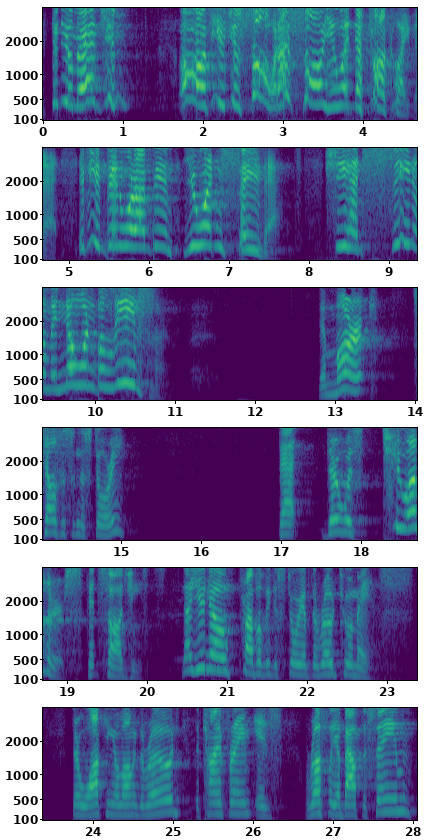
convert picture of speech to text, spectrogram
Can you imagine? Oh, if you just saw what I saw, you wouldn't talk like that. If you'd been where I've been, you wouldn't say that. She had seen him and no one believes her. Then Mark tells us in the story that there was two others that saw Jesus. Now you know probably the story of the road to Emmaus. They're walking along the road. The time frame is roughly about the same.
